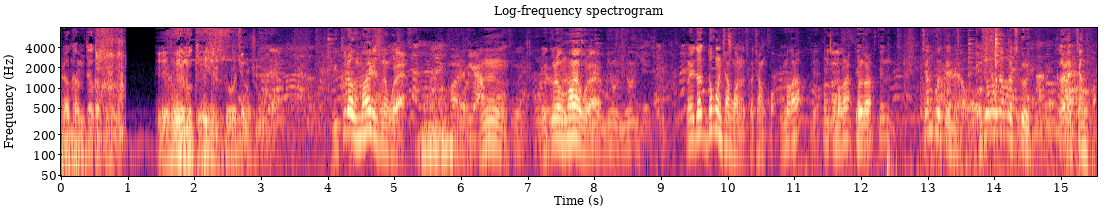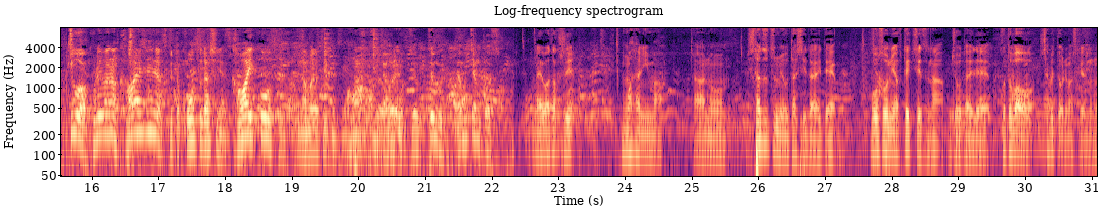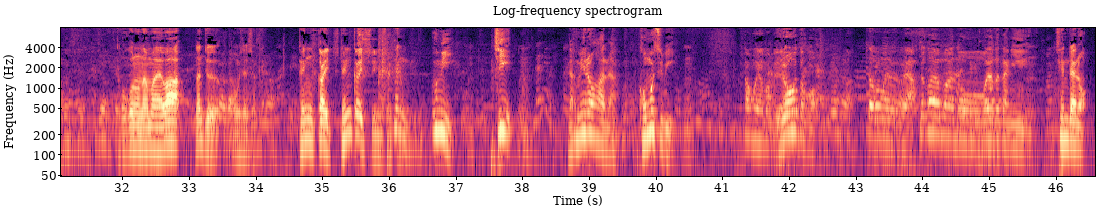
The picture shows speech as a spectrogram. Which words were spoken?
中見隆の FM 芸術道場。いくらうまいですねこれ。うん。いくらうまいこれ。えだどこにちゃんこあるんですかちゃんこ。今から？今から？これから？ちゃんこってねお嬢さんが作るからちゃんこ。今日はこれはなんか河合先生が作ったコースらしいんです。河合コースって名前がついてるんですね俺全部ラムちゃんコースえー私まさに今あの舌包みを打たせていただいて放送には不適切な状態で言葉を喋っておりますけれどもここの名前はなんていうお店でしたっけ？天下一天下一って言うんでしたっけ？天海地波の花小結。び双子山部色男。高山の親方に先代の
